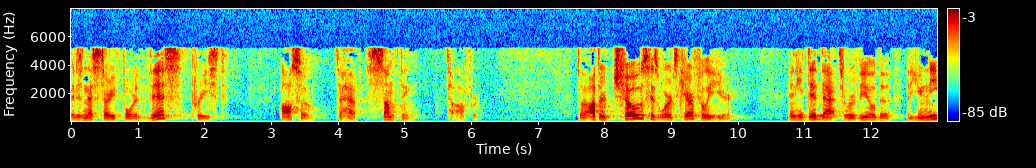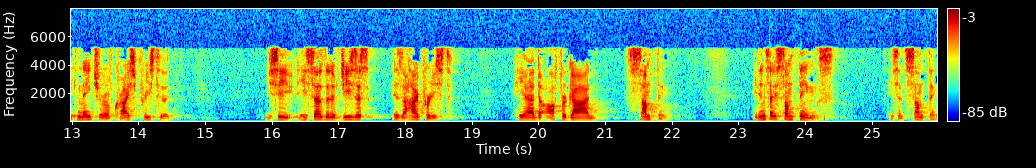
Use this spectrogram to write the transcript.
it is necessary for this priest also to have something to offer. So the author chose his words carefully here. And he did that to reveal the, the unique nature of Christ's priesthood. You see, he says that if Jesus is a high priest, he had to offer God something. He didn't say some things, he said something.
